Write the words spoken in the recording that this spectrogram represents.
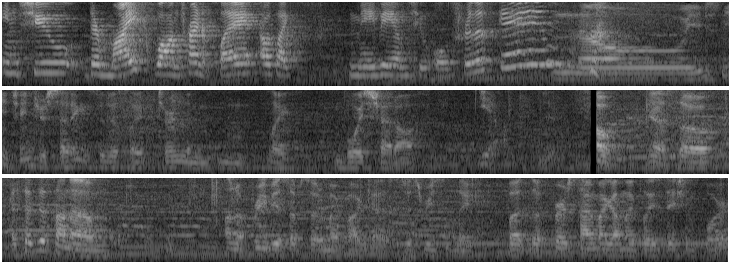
into their mic while I'm trying to play, I was like, maybe I'm too old for this game. No, you just need to change your settings to just like turn the mm, like voice chat off. Yeah. Yeah. Oh, yeah. So I said this on um on a previous episode of my podcast just recently. But the first time I got my PlayStation 4,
